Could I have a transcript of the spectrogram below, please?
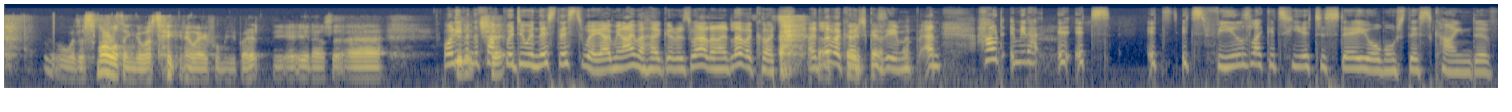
was a small thing that was taken away from me. But you know, so. Uh, Well, even the fact we're doing this this way. I mean, I'm a hugger as well, and I'd love a cwtch. I'd love a cwtch, Kasim. And how? I mean, it, it's it's it feels like it's here to stay. Almost this kind of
